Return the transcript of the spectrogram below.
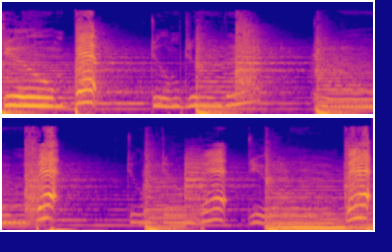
Doom bit. Doom doom bit. Doom bit. Doom doom bit. Doom bit.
